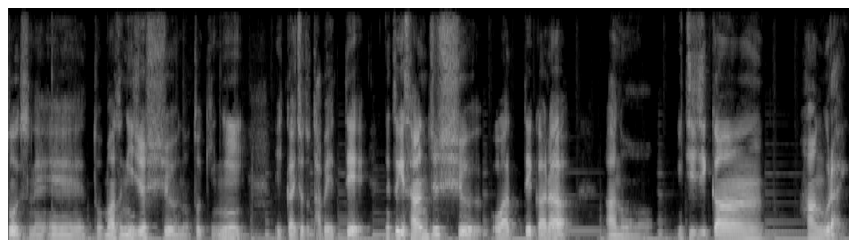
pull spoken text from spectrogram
そうですね。えっ、ー、と、まず20週の時に1回ちょっと食べて、で次30週終わってから、あの、1時間半ぐらい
